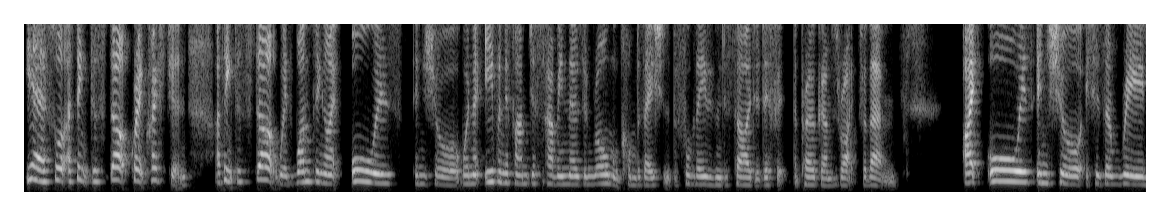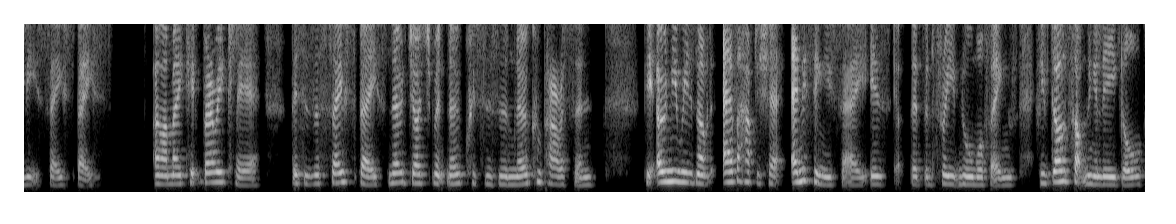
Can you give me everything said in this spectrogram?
Yes well i think to start great question. I think to start with one thing i always ensure when even if i'm just having those enrollment conversations before they've even decided if it, the program's right for them i always ensure it is a really safe space. And i make it very clear this is a safe space no judgment no criticism no comparison the only reason I would ever have to share anything you say is the, the, three normal things. If you've done something illegal,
